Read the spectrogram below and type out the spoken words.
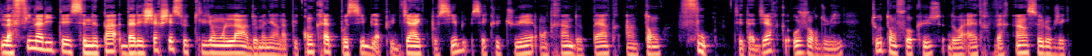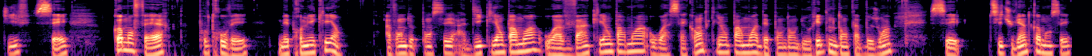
la finalité, ce n'est pas d'aller chercher ce client-là de manière la plus concrète possible, la plus directe possible, c'est que tu es en train de perdre un temps fou. C'est-à-dire qu'aujourd'hui, tout ton focus doit être vers un seul objectif, c'est comment faire pour trouver mes premiers clients avant de penser à 10 clients par mois ou à 20 clients par mois ou à 50 clients par mois, dépendant du rythme dont tu as besoin, c'est si tu viens de commencer,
